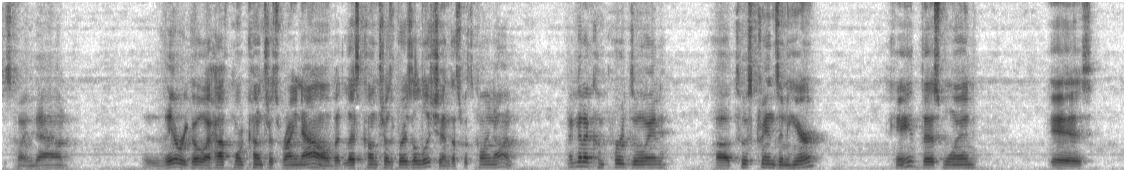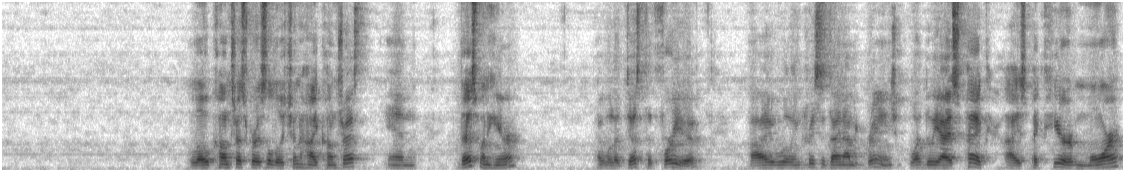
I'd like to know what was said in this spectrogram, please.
it's going down. There we go. I have more contrast right now, but less contrast resolution. That's what's going on. I'm going to compare doing uh, two screens in here. Okay, this one is low contrast resolution, high contrast, and this one here, I will adjust it for you. I will increase the dynamic range. What do I expect? I expect here more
